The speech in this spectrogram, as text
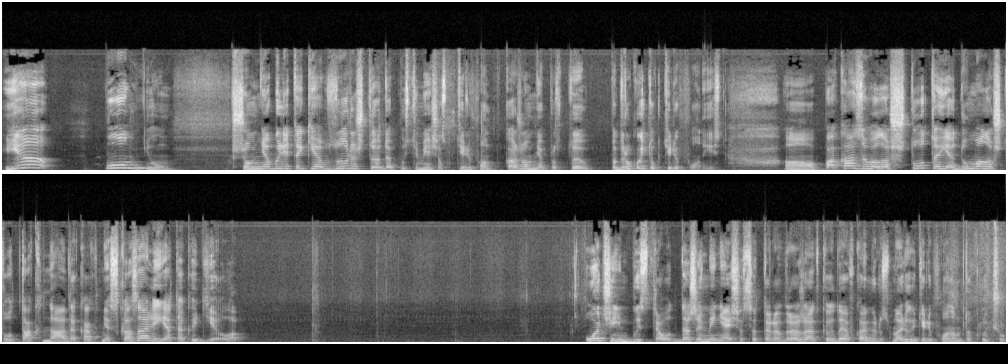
Я помню, что у меня были такие обзоры, что, допустим, я сейчас телефон покажу, у меня просто под рукой только телефон есть. А, показывала что-то, я думала, что так надо, как мне сказали, я так и делала. Очень быстро. Вот даже меня сейчас это раздражает, когда я в камеру смотрю и телефоном так кручу.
